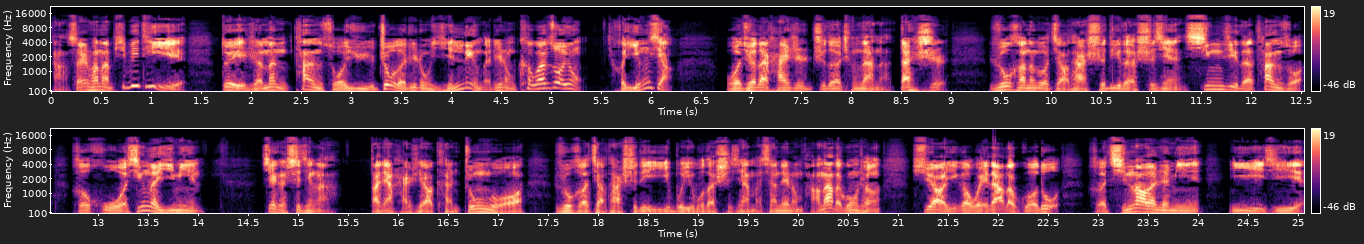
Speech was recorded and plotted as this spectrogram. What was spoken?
啊？所以说呢，PPT 对人们探索宇宙的这种引领的这种客观作用和影响，我觉得还是值得称赞的。但是，如何能够脚踏实地的实现星际的探索和火星的移民，这个事情啊，大家还是要看中国如何脚踏实地、一步一步的实现嘛。像这种庞大的工程，需要一个伟大的国度和勤劳的人民，以及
